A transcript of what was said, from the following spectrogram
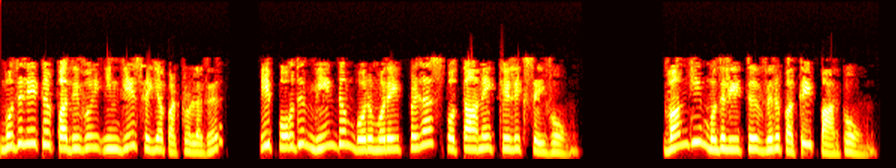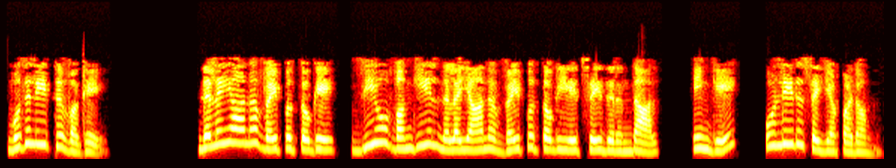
முதலீட்டு பதிவு இங்கே செய்யப்பட்டுள்ளது. இப்போது மீண்டும் ஒருமுறை பிளஸ் பொத்தானை கிளிக் செய்வோம். வங்கி முதலீட்டு விருப்பத்தை பார்ப்போம். முதலீட்டு வகை. நிலையான வைப்புத் தொகை. வியோ வங்கியில் நிலையான வைப்புத் தொகையை செய்திருந்தால் இங்கே உள்ளீடு செய்யப்படும்.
